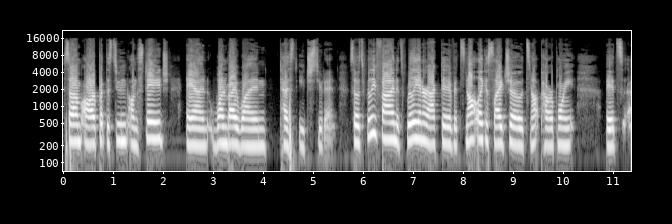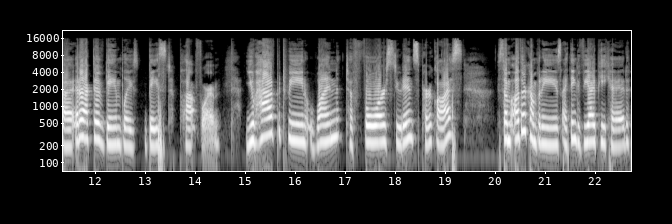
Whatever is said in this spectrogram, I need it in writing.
some are put the student on the stage and one by one test each student. So it's really fun, it's really interactive. It's not like a slideshow, it's not PowerPoint. It's an interactive game based platform. You have between one to four students per class. Some other companies, I think VIP Kid,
